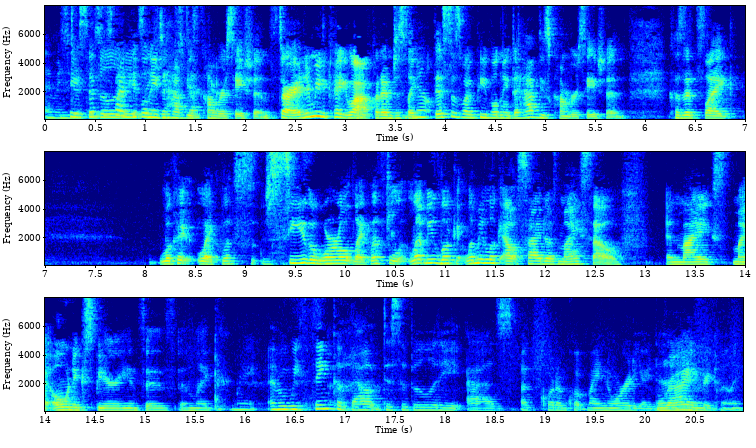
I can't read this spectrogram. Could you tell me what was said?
I mean, See, this is why people need to have these conversations. Sorry, I didn't mean to cut you off, but I'm just like, No. this is why people need to have these conversations because it's like, look at like let's see the world. Like let's let me look let me look outside of myself and my ex- my own experiences and like Right. I mean, we think about disability as a quote unquote minority identity Right. frequently,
